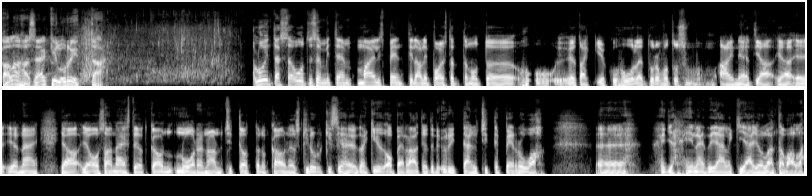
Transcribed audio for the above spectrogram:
Alaha säkki lurittaa luin tässä uutisen, miten Mailis Penttilä oli poistattanut ö, hu, jotain, joku huulen turvotusaineet ja, ja, ja, ja näin. Ja, ja osa näistä, jotka on nuorena nyt sitten ottanut kauneuskirurgisia jotakin operaatioita, niin yrittää nyt sitten perua. Ö, näitä jälkiä jollain tavalla.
